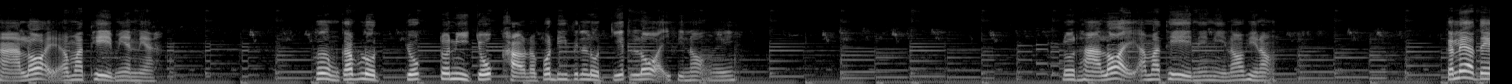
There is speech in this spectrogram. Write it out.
หาร้อยเอามาเทเมียนเนี่ย เพิ่มกับหลดจกตัวนี้จกข่าวนะพอดีเป็นหลดเจ็ดร้อยพี่น้องเลย โหลดหาร้อยเอามาเทนี่นี่เนาะพี่น้องก็แล้วแต่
